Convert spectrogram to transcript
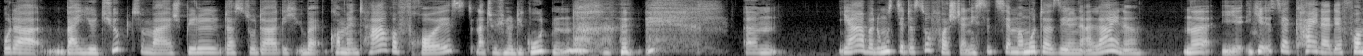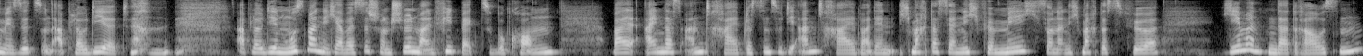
Oder bei YouTube zum Beispiel, dass du da dich über Kommentare freust, natürlich nur die guten. ähm, ja, aber du musst dir das so vorstellen, ich sitze ja immer Mutterseelen alleine. Ne? Hier ist ja keiner, der vor mir sitzt und applaudiert. Applaudieren muss man nicht, aber es ist schon schön, mal ein Feedback zu bekommen, weil einen das antreibt. Das sind so die Antreiber, denn ich mache das ja nicht für mich, sondern ich mache das für jemanden da draußen,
